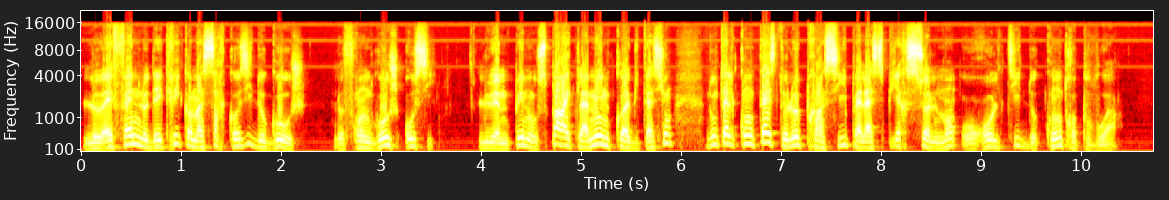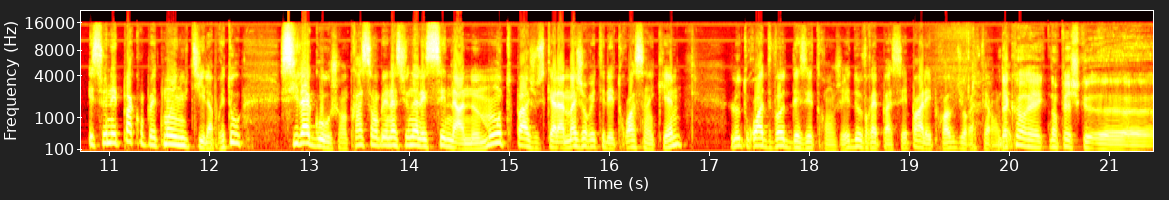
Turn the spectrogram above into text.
Le FN le décrit comme un Sarkozy de gauche. Le Front de gauche aussi. L'UMP n'ose pas réclamer une cohabitation dont elle conteste le principe, elle aspire seulement au rôle-titre de contre-pouvoir. Et ce n'est pas complètement inutile. Après tout, si la gauche, entre Assemblée nationale et Sénat, ne monte pas jusqu'à la majorité des 3 cinquièmes, le droit de vote des étrangers devrait passer par l'épreuve du référendum. D'accord Éric, n'empêche que, euh,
